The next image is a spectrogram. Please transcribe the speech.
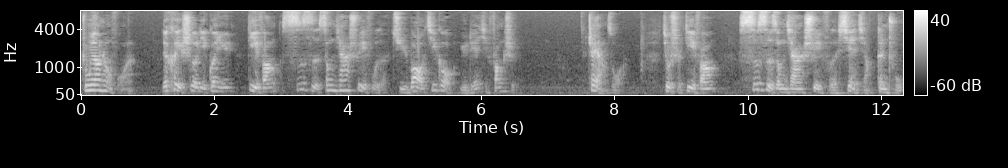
中央政府啊，也可以设立关于地方私自增加税负的举报机构与联系方式。这样做。就使地方私自增加税负的现象根除。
